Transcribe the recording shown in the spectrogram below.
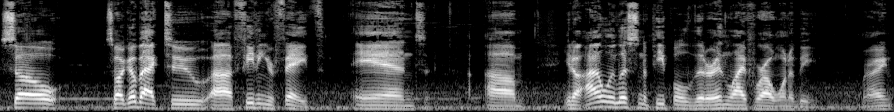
So, so I go back to uh, feeding your faith, and um, you know, I only listen to people that are in life where I want to be, right?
